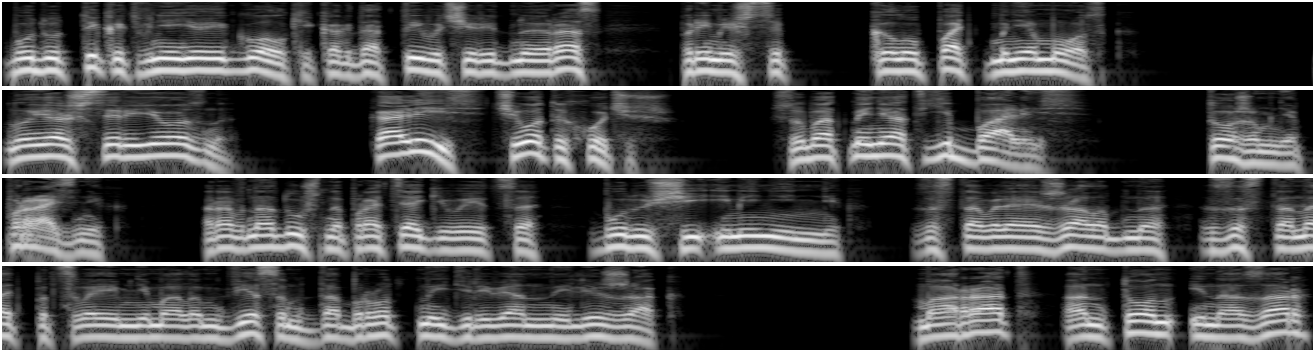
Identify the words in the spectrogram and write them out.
Будут тыкать в нее иголки, когда ты в очередной раз примешься колупать мне мозг. Ну я ж серьезно. Колись, чего ты хочешь? Чтобы от меня отъебались. Тоже мне праздник. Равнодушно протягивается будущий именинник, заставляя жалобно застонать под своим немалым весом добротный деревянный лежак. Марат, Антон и Назар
